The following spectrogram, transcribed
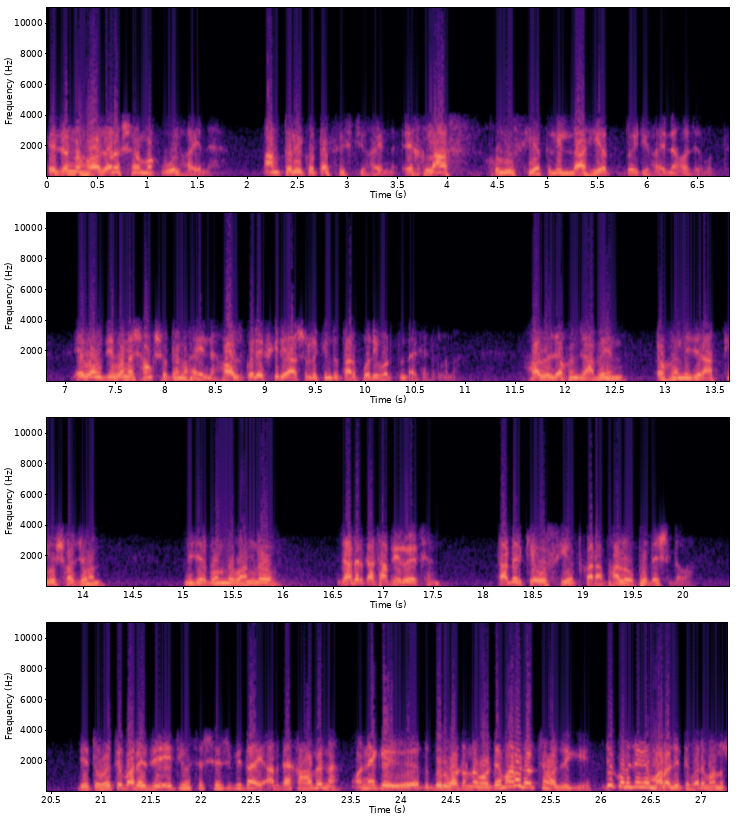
এই জন্য হজ অনেক সময় মকবুল হয় না। আন্তরিকতা সৃষ্টি হয় না। এখলাস হলুসিয়াত লিল্লাহিয়াত তৈরি হয় না হজের মধ্যে। এবং জীবনে সংশোধন হয় না। হজ করে ফিরে আসলো, কিন্তু তার পরিবর্তন দেখা গেল না। হজে যখন যাবেন, তখন নিজের আত্মীয় স্বজন, নিজের বন্ধু বান্ধব যাদের কাছে আপনি রয়েছেন, তাদেরকে ওসিয়ত করা, ভালো উপদেশ দেওয়া। যেহেতু হতে পারে যে এটি হচ্ছে শেষ বিদায়, আর দেখা হবে না। অনেক দুর্ঘটনা ঘটে, মারা যাচ্ছে হজে গিয়ে। যে কোনো জায়গায় মারা যেতে পারে মানুষ।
